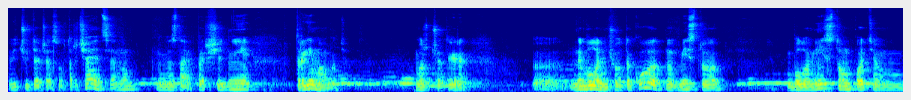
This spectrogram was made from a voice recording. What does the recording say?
відчуття часу втрачається. Ну, не знаю, перші дні три, мабуть, може чотири. Не було нічого такого. Ну, місто було містом, потім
